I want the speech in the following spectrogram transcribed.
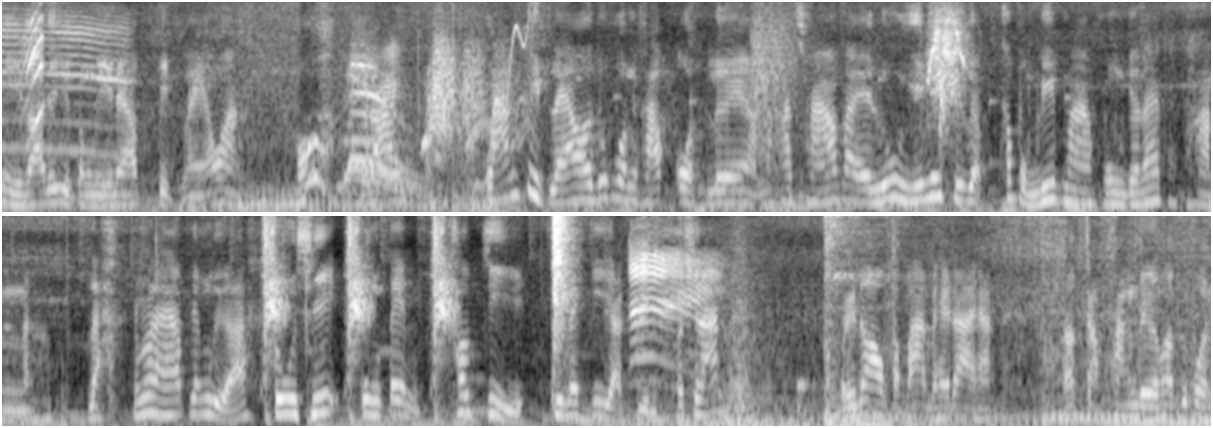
นี่ร้านจะอยู่ตรงนี้นะครับ ปิดแล้วอะโอ้ไม่ได้ร้านปิดแล้วทุกคนครับอดเลยอะมาช้าไปรู้อย่างนี้นี่คือแบบถ้าผมรีบมาคงจะได้ทันนะครับล่ะไม่เป็นไรครับยังเหลือซูชิกุ้งเต้นข้าวจี่ที่แม็กกี้อยากกิน เพราะฉะนั้นวันนี้ต้องเอากลับบ้านไปให้ได้ฮะแล้วกลับทางเดิมครับทุกคน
